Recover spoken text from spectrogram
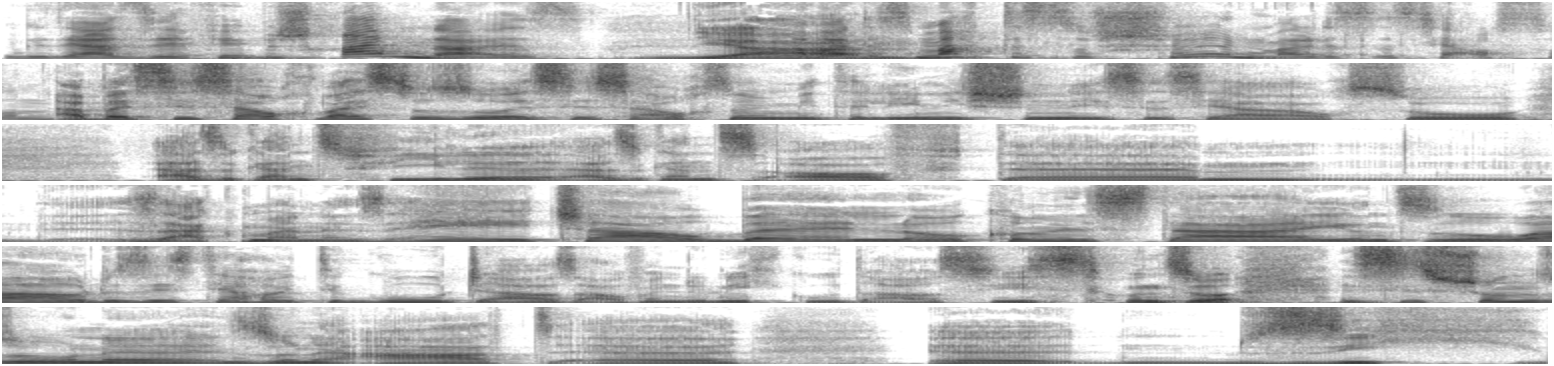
ja, sehr viel beschreibender ist. Ja. Aber das macht es so schön, weil das ist ja auch so ein. Aber es ist auch, weißt du so, es ist auch so im Italienischen ist es ja auch so, also ganz viele, also ganz oft ähm, sagt man es, hey, ciao, bello, come stai? Und so, wow, du siehst ja heute gut aus, auch wenn du nicht gut aussiehst und so. Es ist schon so eine, so eine Art, äh, äh, sich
